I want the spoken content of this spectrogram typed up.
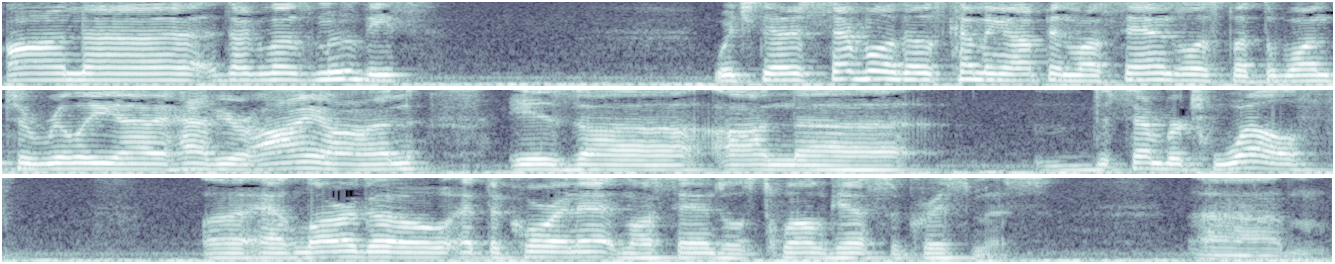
on uh, Doug Love's movies which there's several of those coming up in Los Angeles, but the one to really uh, have your eye on is uh, on uh, December 12th uh, at Largo at the Coronet in Los Angeles, 12 Guests of Christmas. Um,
